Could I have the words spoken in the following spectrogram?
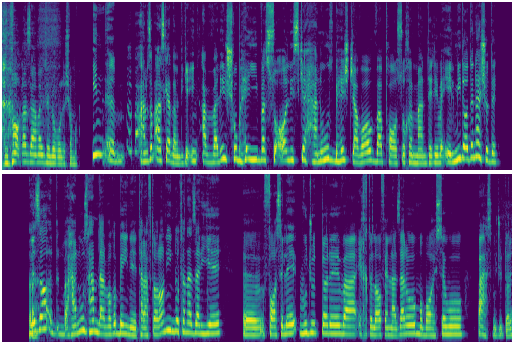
واقعا زحمت به قول شما. این هنوزم عرض کردم دیگه این اولین شبهی و سوالی است که هنوز بهش جواب و پاسخ منطقی و علمی داده نشده. بله. لذا هنوز هم در واقع بین طرفداران این دوتا نظریه فاصله وجود داره و اختلاف نظر و مباحثه و بحث وجود داره.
